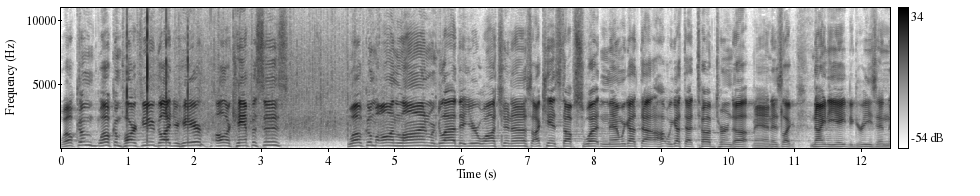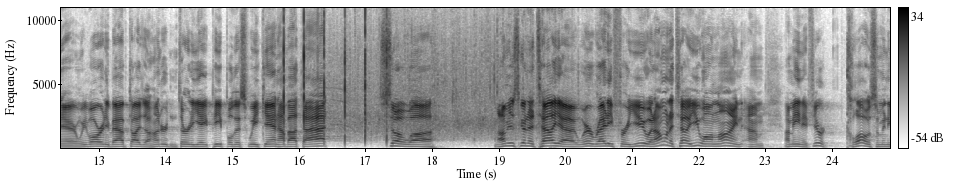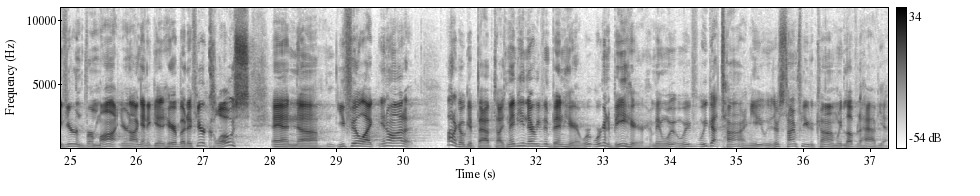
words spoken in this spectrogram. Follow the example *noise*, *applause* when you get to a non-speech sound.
Welcome, welcome Parkview. Glad you're here. All our campuses. Welcome online. We're glad that you're watching us. I can't stop sweating, man. We got that we got that tub turned up, man. It's like 98 degrees in there. We've already baptized 138 people this weekend. How about that? So uh, I'm just going to tell you, we're ready for you. And I want to tell you online. Um, I mean, if you're close, I mean, if you're in Vermont, you're not going to get here. But if you're close and uh, you feel like, you know, I ought to go get baptized. Maybe you've never even been here. We're, we're going to be here. I mean, we, we've, we've got time. You, there's time for you to come. We'd love to have you.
